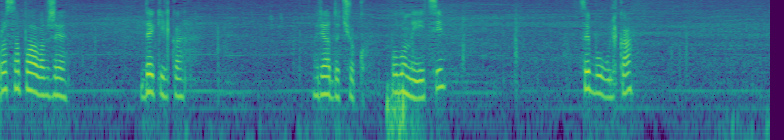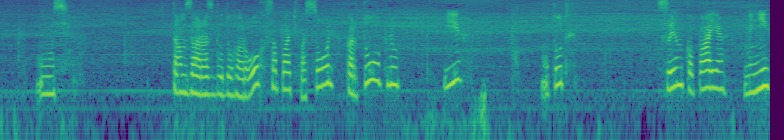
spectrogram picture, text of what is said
Просапала вже декілька рядочок полуниці, цибулька. Ось. Там зараз буду горох сапати, фасоль, картоплю. І отут син копає мені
